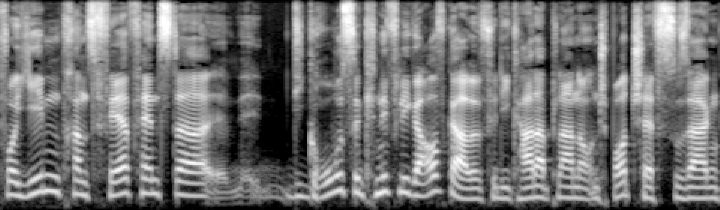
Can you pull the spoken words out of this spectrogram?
vor jedem Transferfenster äh, die große knifflige Aufgabe für die Kaderplaner und Sportchefs zu sagen,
